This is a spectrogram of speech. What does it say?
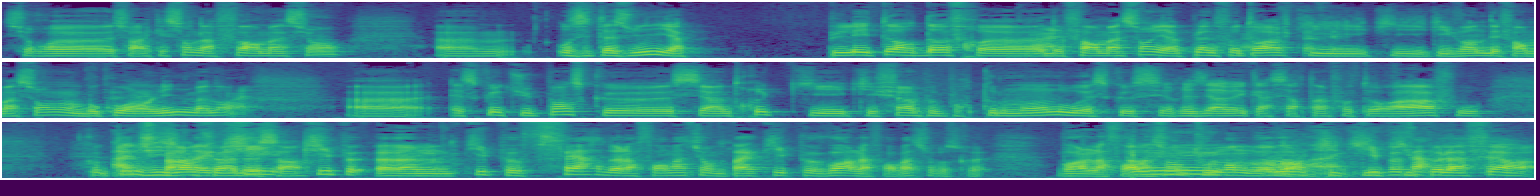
sur, euh, sur la question de la formation. aux États-Unis, il y a pléthore d'offres de formation. Il y a plein de photographes qui, qui, qui, vendent des formations, beaucoup en ligne maintenant. est-ce que tu penses que c'est un truc qui, qui, est fait un peu pour tout le monde ou est-ce que c'est réservé qu'à certains photographes ou quelle ah, vision tu as de ça qui peut, euh, qui peut faire de la formation, pas qui peut voir la formation, parce que voir la formation, ah tout le monde doit voir. Qui, qui, peut, peut, la faire,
